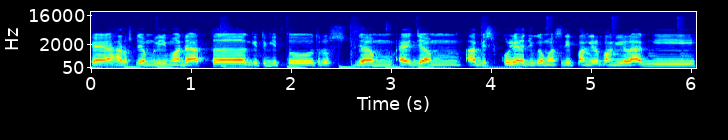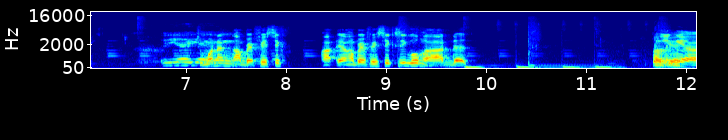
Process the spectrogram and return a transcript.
Kayak harus jam 5 dateng gitu-gitu. Terus jam eh jam abis kuliah juga masih dipanggil-panggil lagi. Iya iya. cuman yang sampai fisik yang sampai fisik sih gua nggak ada. Paling Oke. ya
